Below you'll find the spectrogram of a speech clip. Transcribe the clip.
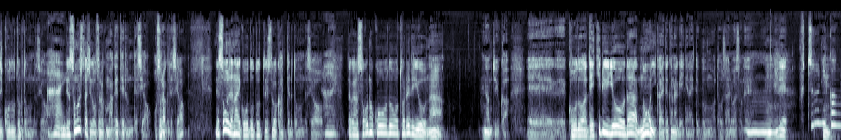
じ行動を取ると思うんですよ。はい、で、その人たちがおそらく負けてるんですよ。おそらくですよ。で、そうじゃない行動を取ってる人が勝ってると思うんですよ。はい、だからそこの行動を取れるような、なんというか、えー、行動ができるような脳に変えていかなきゃいけないという部分は当然ありますよね。うん、で、普通に考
